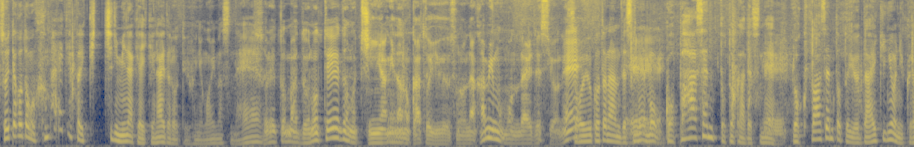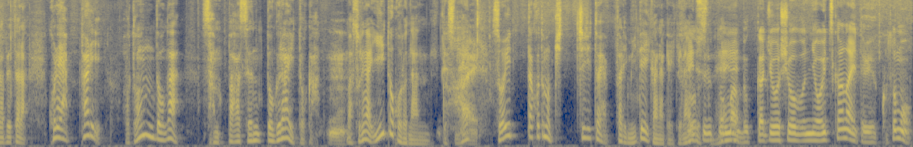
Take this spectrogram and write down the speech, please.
そういったことも踏まえて、やっぱりきっちり見なきゃいけないだろうというふうに思いますね。それと、まあ、どの程度の賃上げなのかという、その中身も問題ですよね。そういうことなんですね、ええ。もう5%とかですね、ええ。6%という大企業に比べたら、これやっぱりほとんどが3%ぐらいとか、まあ、それがいいところなんですね、はいそういったこともきっちりとやっぱり見ていかなきゃいけないですね。そうすると、まあ、物価上昇分に追いつかないということも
